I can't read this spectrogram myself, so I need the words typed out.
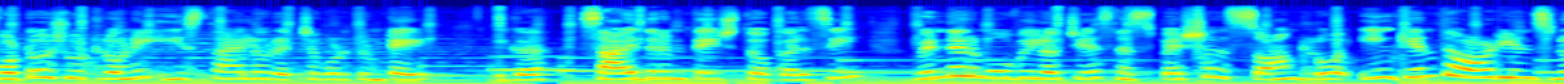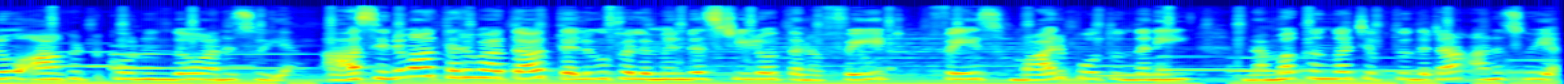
ఫోటో షూట్లోనే ఈ స్థాయిలో రెచ్చగొడుతుంటే ఇక సాయిధరం తేజ్తో కలిసి విన్నర్ మూవీలో చేసిన స్పెషల్ సాంగ్లో ఇంకెంత ఆడియన్స్ను ఆకట్టుకోనుందో అనసూయ ఆ సినిమా తర్వాత తెలుగు ఫిల్మ్ ఇండస్ట్రీలో తన ఫేట్ ఫేస్ మారిపోతుందని నమ్మకంగా చెప్తుందట అనసూయ.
